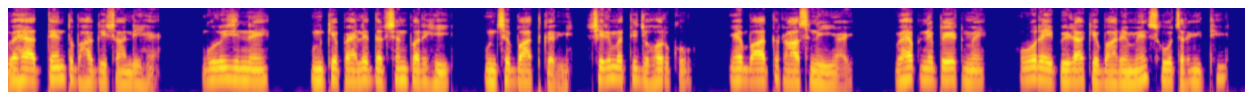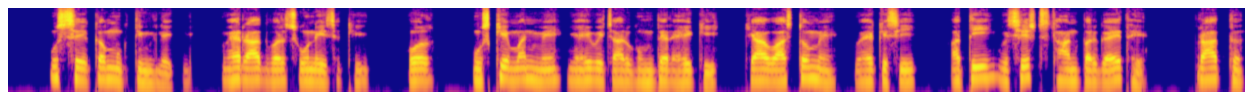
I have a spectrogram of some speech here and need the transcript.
वह अत्यंत भाग्यशाली है। गुरुजी ने उनके पहले दर्शन पर ही उनसे बात करी। श्रीमती जौहर को यह बात रास नहीं आई। वह अपने पेट में हो रही पीड़ा के बारे में सोच रही थी। उससे कब मुक्ति मिलेगी? वह रात भर सो नहीं सकी और उसके मन में यही विचार घूमते रहे कि क्या वास्तव में वह किसी अति विशिष्ट स्थान पर गए थे? प्रात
